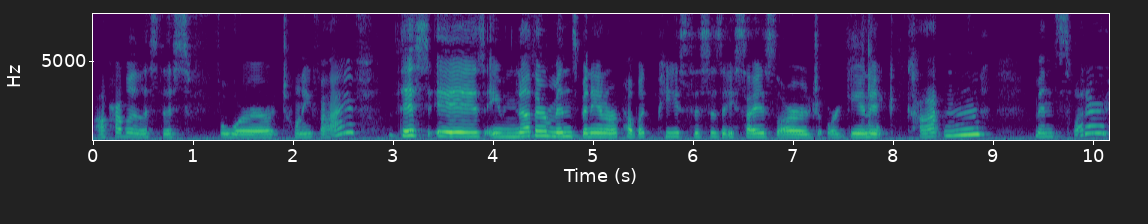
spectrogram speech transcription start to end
I'll probably list this for 25. This is another men's Banana Republic piece. This is a size large organic cotton men's sweater,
